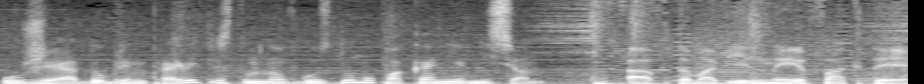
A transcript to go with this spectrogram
уже одобрен правительством, но в Госдуму пока не внесен. Автомобильные факты.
